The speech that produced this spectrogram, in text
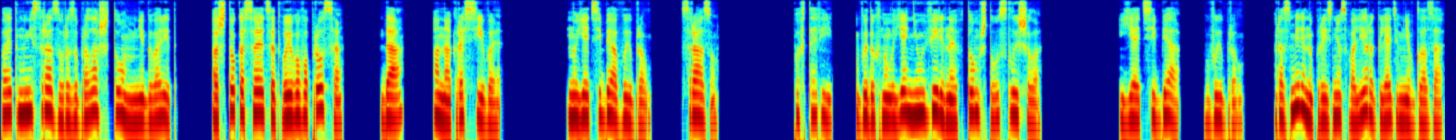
поэтому не сразу разобрала, что он мне говорит. А что касается твоего вопроса, да, она красивая. Но я тебя выбрал. Сразу. Повтори, выдохнула я, неуверенная в том, что услышала. Я тебя выбрал размеренно произнес Валера, глядя мне в глаза.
